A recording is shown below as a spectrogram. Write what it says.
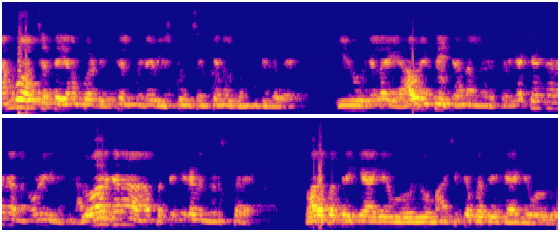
ನಮಗೂ ಅನ್ಸುತ್ತೆ, ಏನಪ್ಪ ಡಿಜಿಟಲ್ ಮೀಡಿಯಾ ಇಷ್ಟೊಂದು ಸಂಖ್ಯೆನಲ್ಲಿ ಬಂದ್ಬಿಟ್ಟಿದ್ದಾವೆ ಇವ್ರಿಗೆಲ್ಲ ಯಾವ ರೀತಿ ಚಾನಲ್ ನಡೆಸ್ತಾರೆ? ಯಾಕೆಂತಂದ್ರೆ ನಾನು ನೋಡಿದ್ದೀನಿ ಹಲವಾರು ಜನ ಪತ್ರಿಕೆಗಳನ್ನ ನಡೆಸ್ತಾರೆ. ವಾರಪತ್ರಿಕೆ ಆಗಿರ್ಬೋದು, ಮಾಸಿಕ ಪತ್ರಿಕೆ ಆಗಿರ್ಬೋದು.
